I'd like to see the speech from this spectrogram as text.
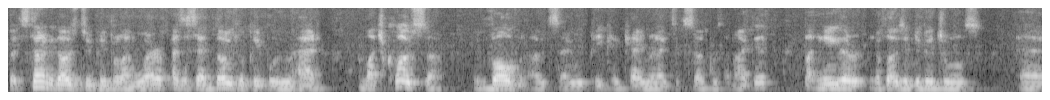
But certainly those two people I'm aware of. As I said, those were people who had a much closer involvement, I would say, with PKK related circles than I did. But neither of those individuals uh,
